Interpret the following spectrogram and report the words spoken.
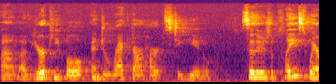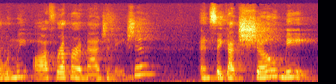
um, of your people, and direct our hearts to you. So there's a place where when we offer up our imagination and say, God, show me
